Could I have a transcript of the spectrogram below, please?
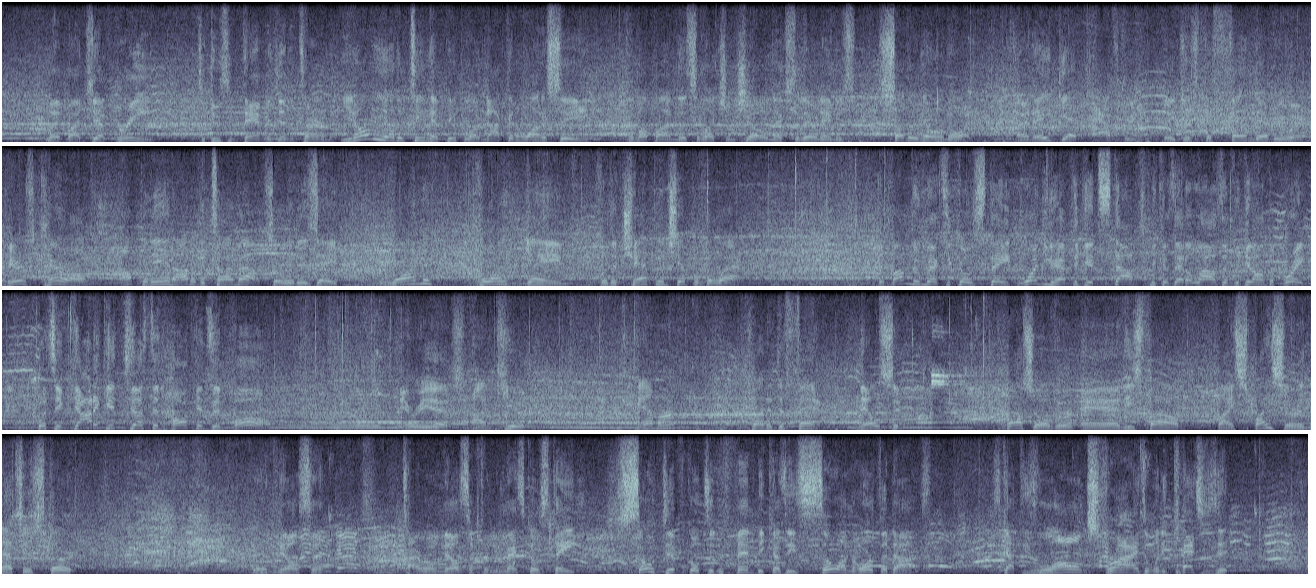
led by Jeff Green to do some damage in the tournament. You know the other team that people are not going to want to see come up on the selection show next to their name is Southern Illinois. And they get after you. They just defend everywhere. Here's Carroll up and in out of the timeout. So it is a one-point game for the championship of the WAC. If I'm New Mexico State, one, you have to get stops because that allows them to get on the break. But you got to get Justin Hawkins involved. Here he is on cue. Hammer trying to defend. Nelson crossover, and he's fouled by Spicer, and that's his third. Well, Nelson, Tyrone Nelson from New Mexico State, so difficult to defend because he's so unorthodox. He's got these long strides, and when he catches it,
